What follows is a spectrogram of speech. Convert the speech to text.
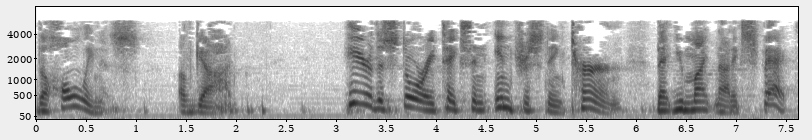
the holiness of God. Here, the story takes an interesting turn that you might not expect.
